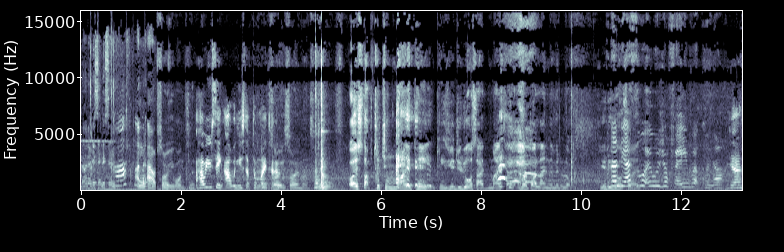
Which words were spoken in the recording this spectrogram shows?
No, no, listen, listen. Huh? I'm gonna out. Sorry, one sec. How are you saying ow when you stepped on my toe? Sorry, sorry, man. Sorry. Oh, stop touching my paint, please. You do your side, my side. I'm gonna put a line in the middle. Look, you do your Daddy, I thought it was your favourite colour. Yeah,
